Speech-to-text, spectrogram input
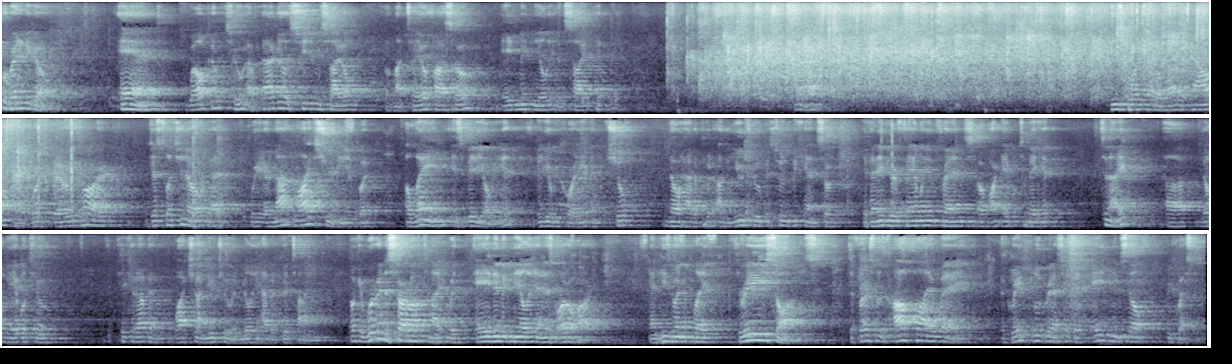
think we're ready to go. And welcome to a fabulous senior recital of Matteo Faso, Aiden McNeely, and Sai Pittman. These boys have a lot of talent and worked very hard. Just to let you know that we are not live streaming it, but Elaine is videoing it, video recording and she'll know how to put it on the YouTube as soon as we can. So if any of your family and friends aren't able to make it tonight, uh, they'll be able to pick it up and watch it on YouTube and really have a good time. Okay, we're going to start off tonight with Aiden McNeely and his auto harp and he's going to play three songs. The first was I'll Fly Away, a great bluegrass hit that Aiden himself requested.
